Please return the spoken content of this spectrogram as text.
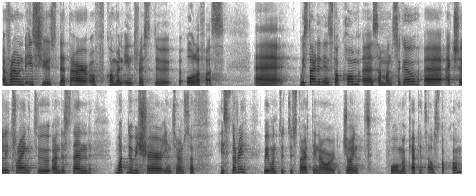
around issues that are of common interest to all of us. Uh, we started in Stockholm uh, some months ago, uh, actually trying to understand what do we share in terms of history. We wanted to start in our joint former capital, Stockholm.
